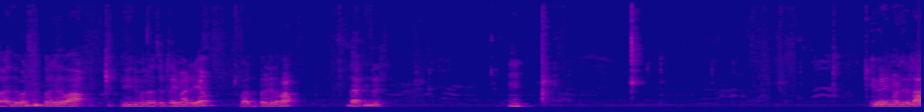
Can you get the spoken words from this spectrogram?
ಭಾಳ ಅಂದ್ರೆ ಭಾಳ ಸೂಪರ್ ಆಗ್ಯದವ. ನೀವು ನಿಮ್ಮೆಲ್ಲ ಒಂದ್ಸಲ ಟ್ರೈ ಮಾಡಿರಿ. ಭಾಳ ಸೂಪರ್ ಆಗ್ಯದವ. ದಾರ್ತೀನಿ ರೀ ಹ್ಞೂ ಈ ವಿಡಿಯೋ ನೋಡಿರಲ್ಲ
